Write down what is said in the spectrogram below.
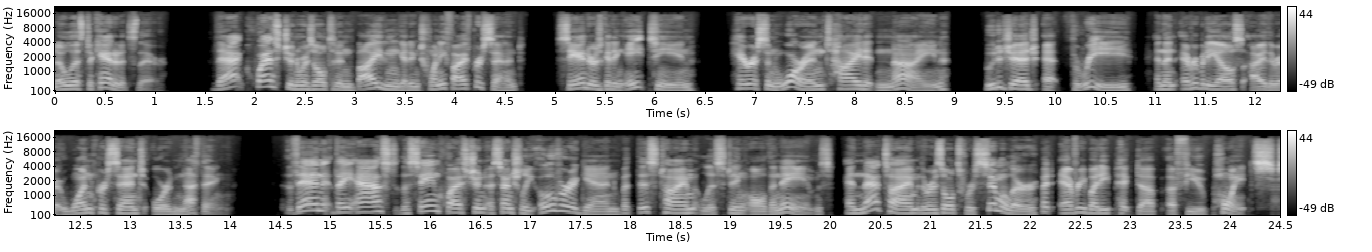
No list of candidates there. That question resulted in Biden getting 25%, Sanders getting 18, Harris and Warren tied at 9, Buttigieg at 3, and then everybody else either at 1% or nothing. Then they asked the same question essentially over again, but this time listing all the names. And that time the results were similar, but everybody picked up a few points.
